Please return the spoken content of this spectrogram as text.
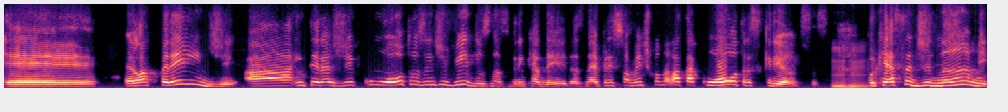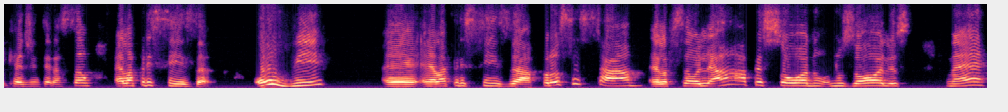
é, ela aprende a interagir com outros indivíduos nas brincadeiras, né? Principalmente quando ela está com outras crianças, uhum. porque essa dinâmica de interação ela precisa ouvir, é, ela precisa processar, ela precisa olhar a pessoa no, nos olhos, né?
